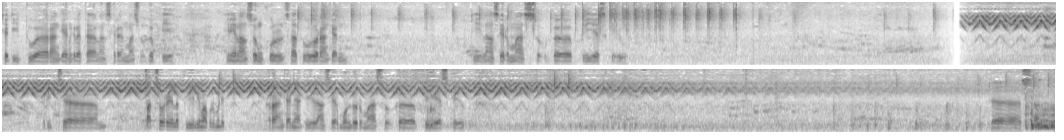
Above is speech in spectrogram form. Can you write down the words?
jadi dua rangkaian kereta langsiran masuk ke BY ini langsung full satu rangkaian. Dilansir masuk ke PSGU dari jam 4 sore lebih 50 menit rangkaiannya dilansir mundur masuk ke PSGU ada satu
